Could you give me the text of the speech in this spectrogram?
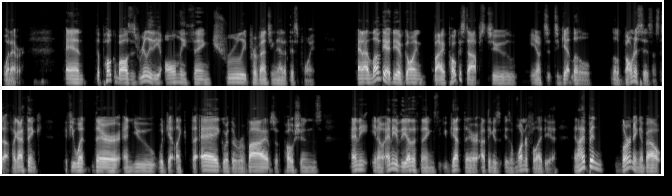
whatever. And the Pokeballs is really the only thing truly preventing that at this point. And I love the idea of going by Pokestops to, you know, to, to get little, little bonuses and stuff. Like I think if you went there and you would get like the egg or the revives or the potions, any, you know, any of the other things that you get there, I think is, is a wonderful idea. And I've been learning about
